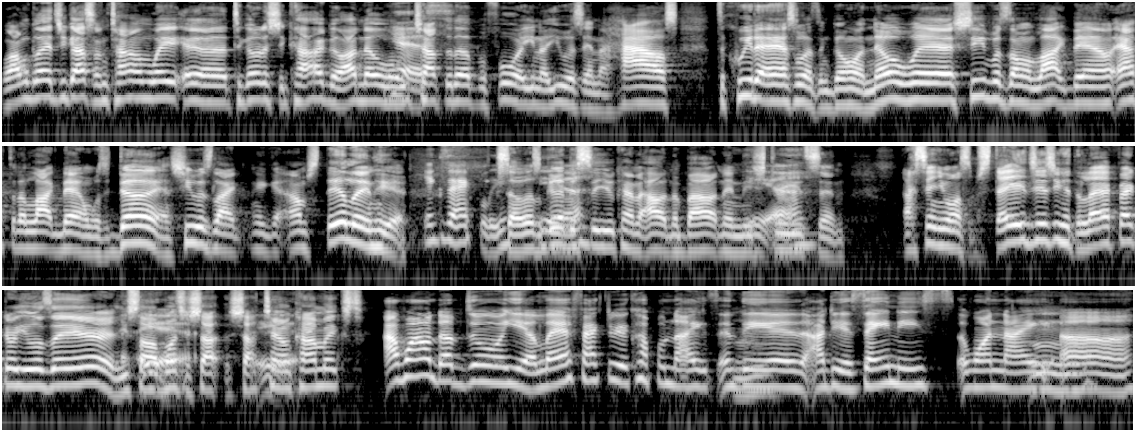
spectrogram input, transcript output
Well, I'm glad you got some time wait uh, to go to Chicago. I know when Yes. we chopped it up before, you know, you was in the house. Taquita ass wasn't going nowhere. She was on lockdown. After the lockdown was done, she was like, I'm still in here. Exactly. So it's good Yeah. to see you kind of out and about and in these Yeah. streets. And I seen you on some stages. You hit the Laugh Factory. You was there, and you saw a bunch of Shot, Shot Town Yeah. comics. I wound up doing yeah, Laugh Factory a couple nights, and Mm-hmm. then I did Zanies one night. Uh,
